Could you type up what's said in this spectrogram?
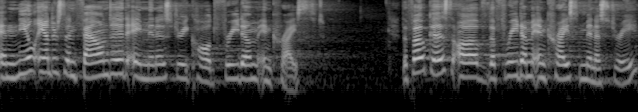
And Neil Anderson founded a ministry called Freedom in Christ. The focus of the Freedom in Christ ministry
